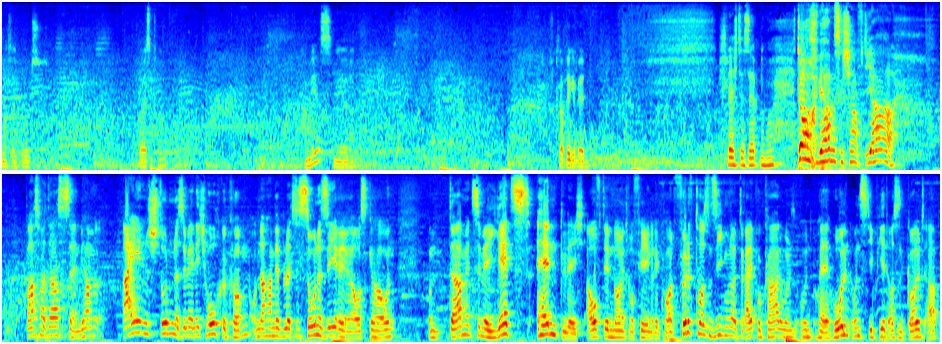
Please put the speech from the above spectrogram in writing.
Macht er gut. Wo ist er drauf? Haben wir es? Nee, oder? Ich glaube, wir gewinnen. Schlechter Sepp nochmal. Doch, wir haben es geschafft, ja! Was war das denn? Wir haben eine Stunde sind wir nicht hochgekommen und dann haben wir plötzlich so eine Serie rausgehauen. Und damit sind wir jetzt endlich auf dem neuen Trophäenrekord. 5703 Pokale und, äh, holen uns die 4000 Gold ab.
